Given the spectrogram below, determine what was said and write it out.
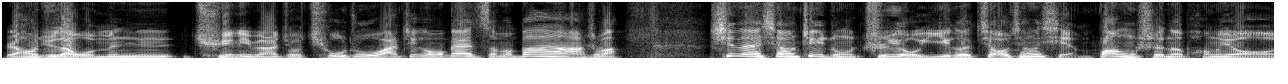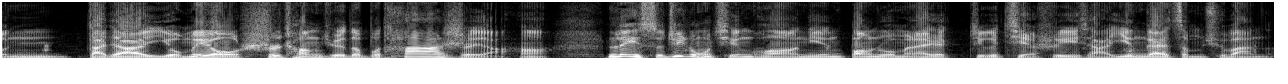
然后就在我们群里面就求助啊，这个我该怎么办啊，是吧？现在像这种只有一个交强险傍身的朋友，大家有没有时常觉得不踏实呀？啊，类似这种情况，您帮助我们来这个解释一下，应该怎么去办呢？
